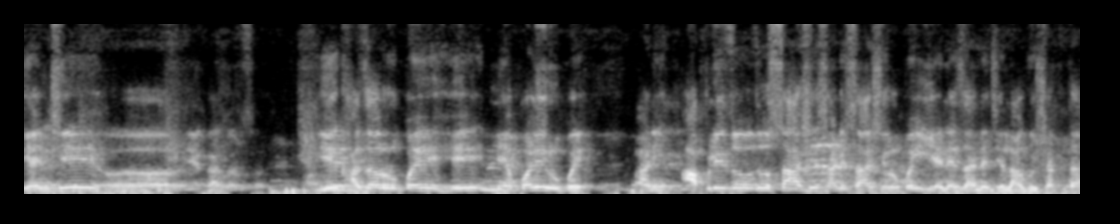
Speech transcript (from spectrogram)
त्यांचे एक हजार रुपये हे नेपाळी रुपये आणि आपले जवळजवळ सहाशे साडेसहाशे रुपये येण्या जाण्याचे लागू शकता.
